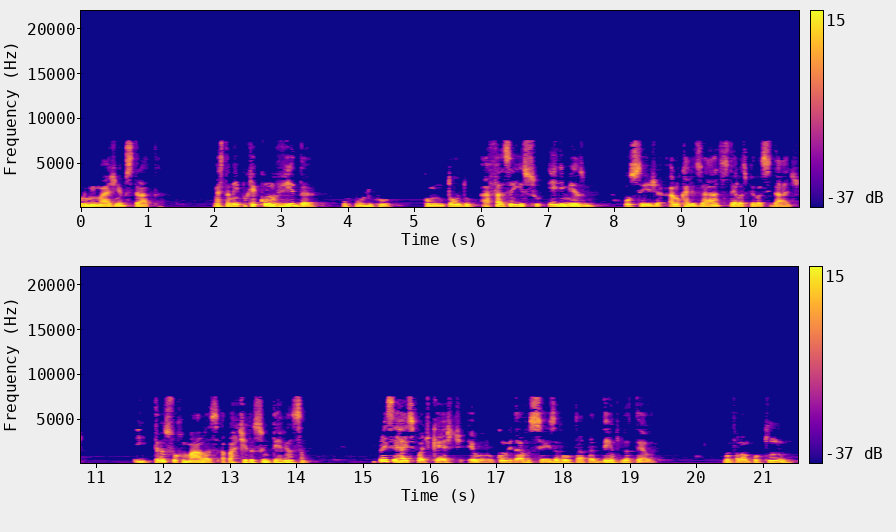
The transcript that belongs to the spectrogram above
por uma imagem abstrata, mas também porque convida o público como um todo a fazer isso ele mesmo, ou seja, a localizar as telas pela cidade e transformá-las a partir da sua intervenção. E para encerrar esse podcast, eu vou convidar vocês a voltar para dentro da tela. Vamos falar um pouquinho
